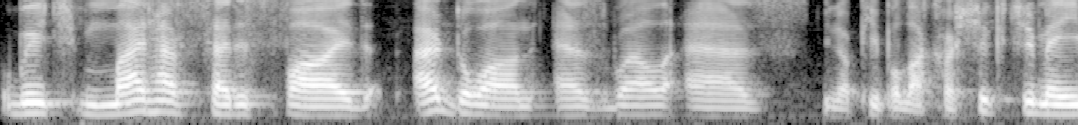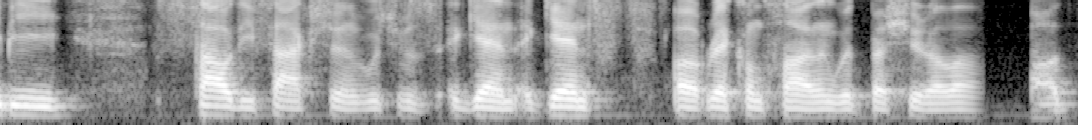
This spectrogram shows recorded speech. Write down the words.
which might have satisfied Erdogan as well as you know people like Khashoggi, maybe Saudi faction, which was again against uh, reconciling with Bashar al-Assad.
